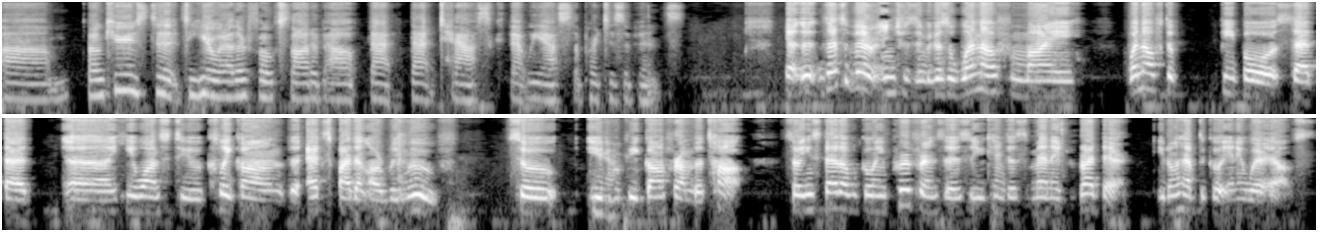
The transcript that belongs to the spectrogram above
Um, but I'm curious to, to hear what other folks thought about that, that task that we asked the participants. Yeah, that's very interesting because one of my one of the people said that uh, he wants to click on the X button or remove, so it Yeah. will be gone from the top. So instead of going preferences, you can just manage right there. You don't have to go anywhere else.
